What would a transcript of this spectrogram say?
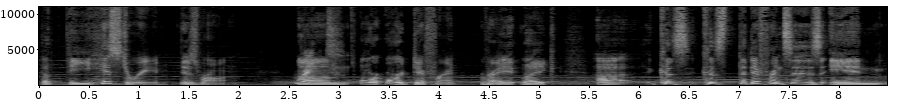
but the history is wrong right um, or or different, right? Like, because because the differences in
